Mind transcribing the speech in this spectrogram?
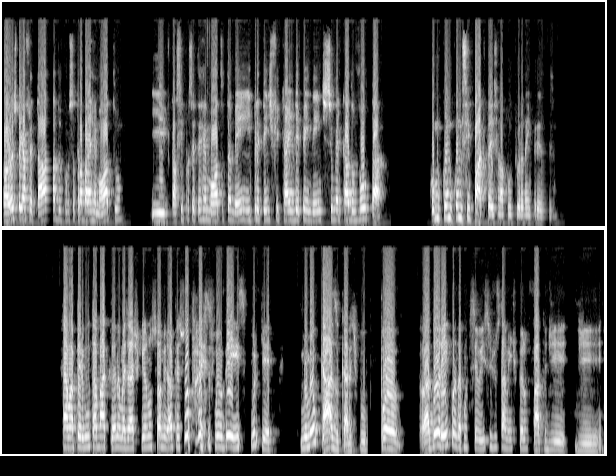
parou de pegar fretado, começou a trabalhar remoto e está 100% remoto também e pretende ficar independente se o mercado voltar. Como, como, como se impacta isso na cultura da empresa? É uma pergunta bacana, mas acho que eu não sou a melhor pessoa para responder isso. Por quê? No meu caso, cara, tipo, pô, eu adorei quando aconteceu isso justamente pelo fato de, de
